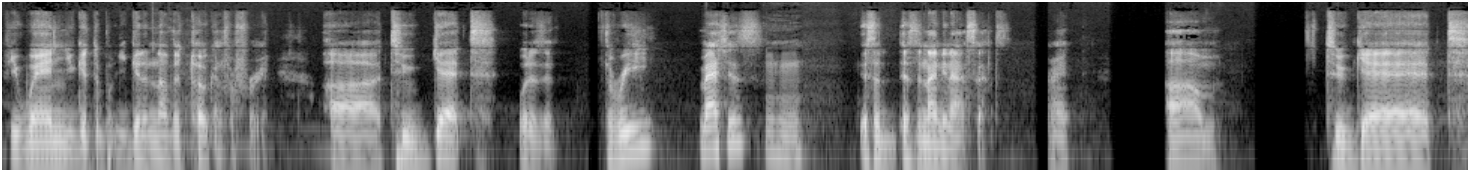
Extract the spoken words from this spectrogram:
If you win, you get the you get another token for free. Uh, to get what is it? Three matches. Mm-hmm. It's a it's a ninety nine cents, right? Um, to get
